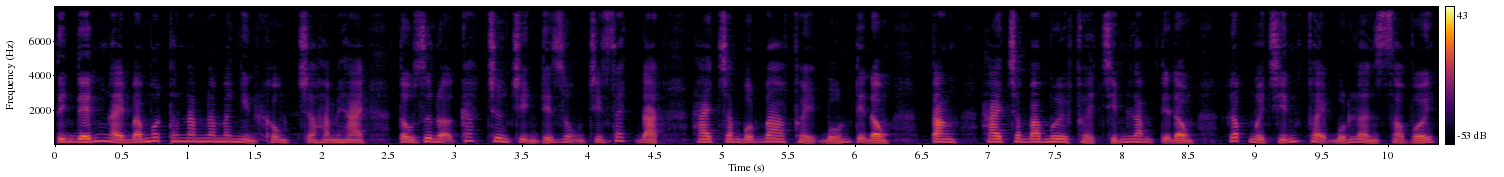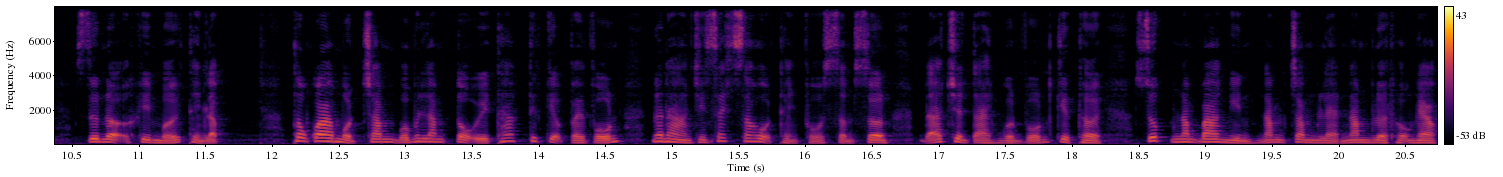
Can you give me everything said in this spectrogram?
Tính đến ngày 31 tháng 5 năm 2022, tổng dư nợ các chương trình tín dụng chính sách đạt 243,4 tỷ đồng, tăng 230,95 tỷ đồng, gấp 19,4 lần so với dư nợ khi mới thành lập. Thông qua 145 tổ ủy thác tiết kiệm vay vốn, Ngân hàng Chính sách Xã hội thành phố Sầm Sơn đã truyền tải nguồn vốn kịp thời giúp 53.505 lượt hộ nghèo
